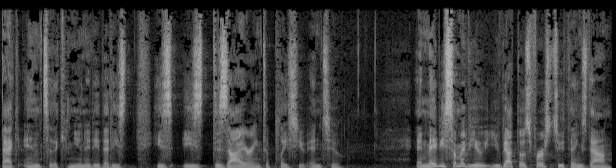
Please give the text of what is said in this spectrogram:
back into the community that He's, he's, he's desiring to place you into. And maybe some of you, you've got those first two things down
